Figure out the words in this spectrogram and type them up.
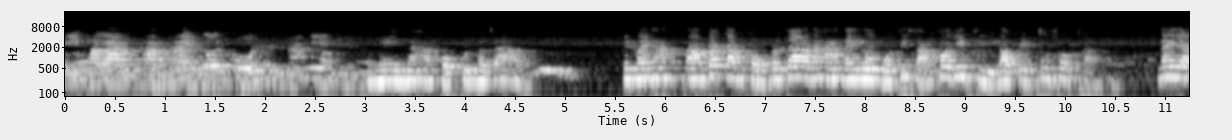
มีพลังทำให้เกิดผลอาเม นอาเมนนะคะขอบคุณพระเจ้าเห็นไหมคะตามพระกรรมของพระเจ้านะคะ ในโลบทที่สามข้อยี่สี่เราเป็นผู้ชอบธรรมในยา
